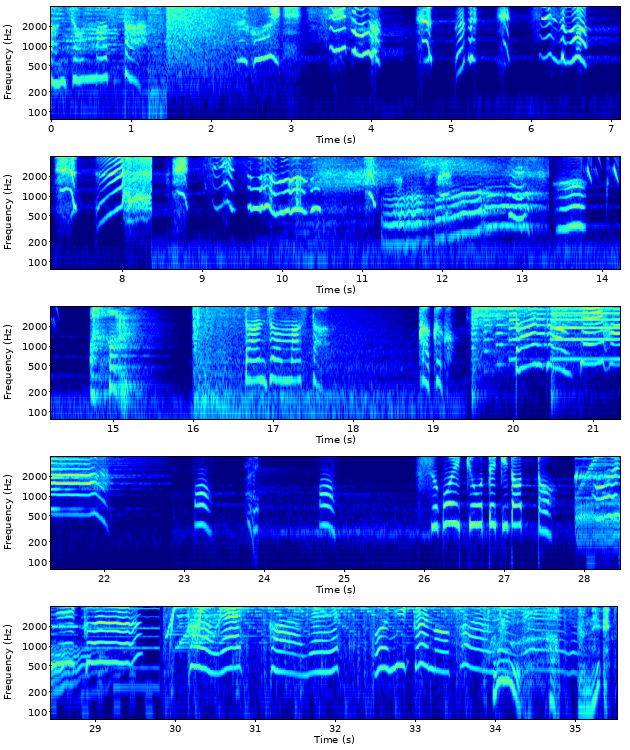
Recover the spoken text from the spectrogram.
ダンジョンマスター。すごい師匠師匠師匠うダンジョンマスター。覚悟ダンジョン制覇うんうんすごい強敵だったお肉ふうあっぶね。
